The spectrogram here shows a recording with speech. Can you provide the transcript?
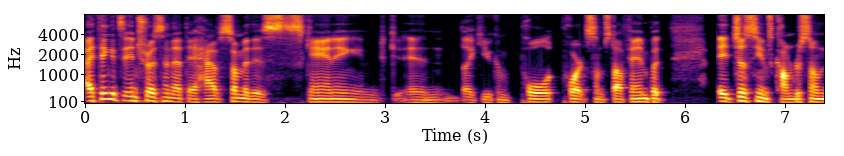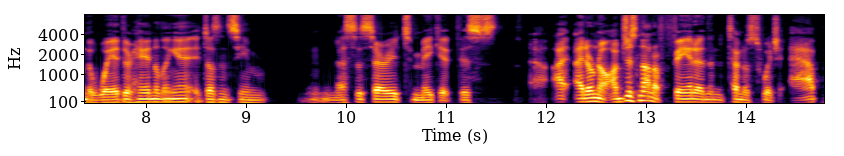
I think it's interesting that they have some of this scanning and, and like you can pull port some stuff in, but it just seems cumbersome the way they're handling it. It doesn't seem necessary to make it this. I, I don't know. I'm just not a fan of the Nintendo Switch app.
